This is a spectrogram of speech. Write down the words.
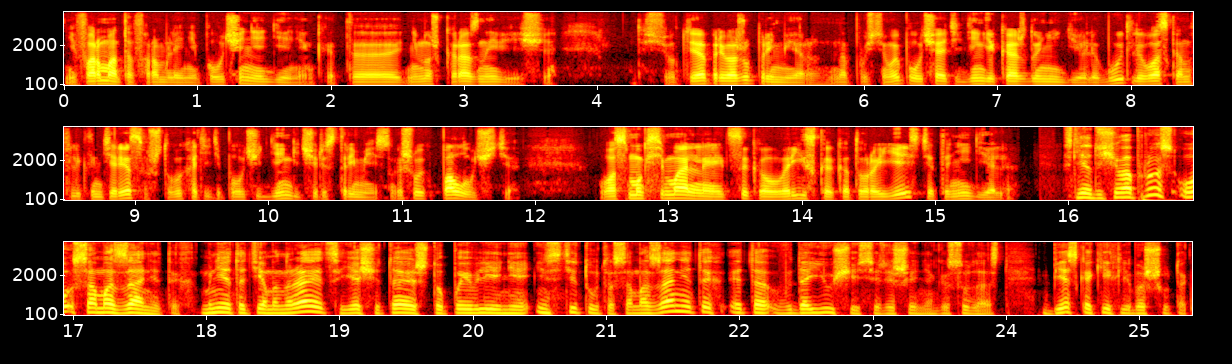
и формат оформления, получение денег. Это немножко разные вещи. То есть вот я привожу пример. Допустим, вы получаете деньги каждую неделю. Будет ли у вас конфликт интересов, что вы хотите получить деньги через три месяца? Конечно, вы их получите. У вас максимальный цикл риска, который есть, это неделя. Следующий вопрос о самозанятых. Мне эта тема нравится. Я считаю, что появление института самозанятых – это выдающееся решение государств, без каких-либо шуток.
